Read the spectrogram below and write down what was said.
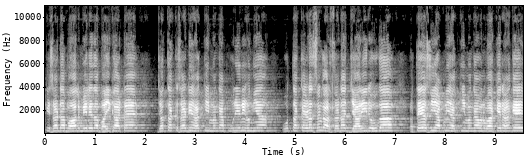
ਕਿ ਸਾਡਾ ਬਾਲ ਮੇਲੇ ਦਾ ਬਾਈਕਾਟ ਹੈ। ਜਦ ਤੱਕ ਸਾਡੀਆਂ ਹੱਕੀ ਮੰਗਾਂ ਪੂਰੀਆਂ ਨਹੀਂ ਹੁੰਦੀਆਂ, ਉਦ ਤੱਕ ਜਿਹੜਾ ਸੰਘਰਸ਼ ਸਾਡਾ ਜਾਰੀ ਰਹੂਗਾ ਅਤੇ ਅਸੀਂ ਆਪਣੀ ਹੱਕੀ ਮੰਗਾਂ ਮਨਵਾ ਕੇ ਰਹਾਂਗੇ।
